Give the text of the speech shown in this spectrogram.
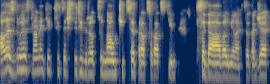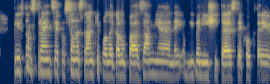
ale z druhé strany těch 34 vzorců naučit se pracovat s tím se dá velmi lehce. Takže Clifton Strengths jako silné stránky podle Galupa za mě nejoblíbenější test, jako který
